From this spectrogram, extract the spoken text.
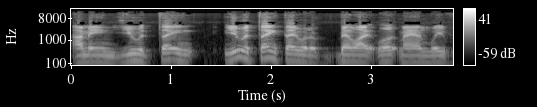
I mean, you would think you would think they would have been like, "Look, man, we've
